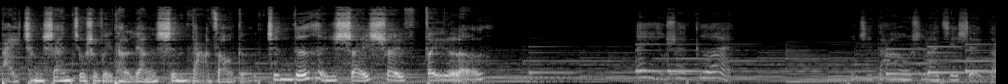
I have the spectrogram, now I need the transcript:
白衬衫就是为他量身打造的，真的很帅，帅飞了。哎，有帅哥哎，不知道是来接谁的。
